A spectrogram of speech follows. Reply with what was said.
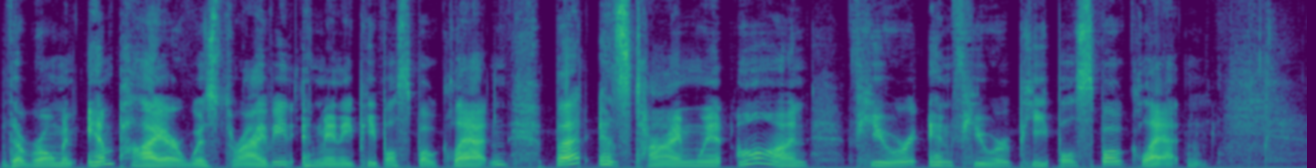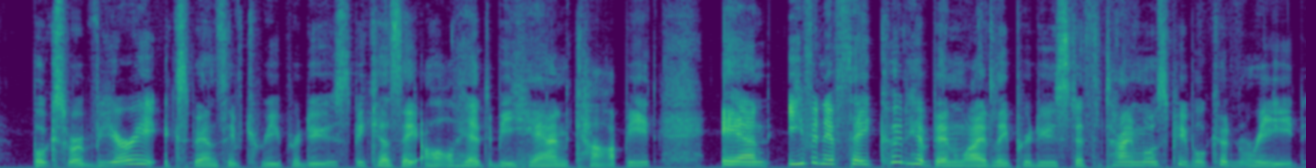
the Roman Empire was thriving and many people spoke Latin. But as time went on, fewer and fewer people spoke Latin. Books were very expensive to reproduce because they all had to be hand copied, and even if they could have been widely produced at the time, most people couldn't read.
